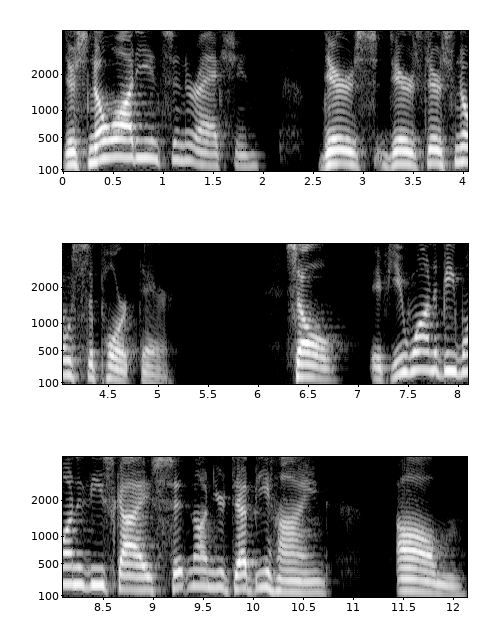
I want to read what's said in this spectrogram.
There's no audience interaction. There's there's there's no support there. So if you want to be one of these guys sitting on your dead behind, um,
